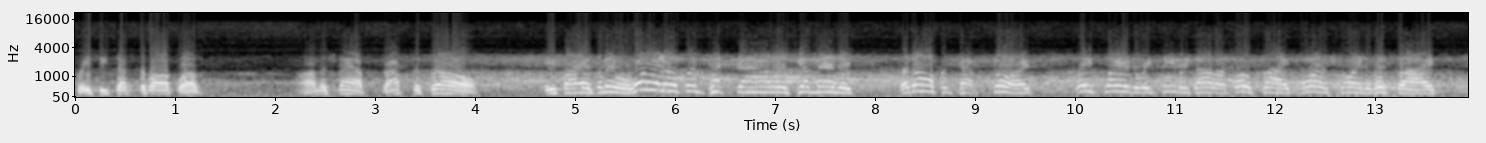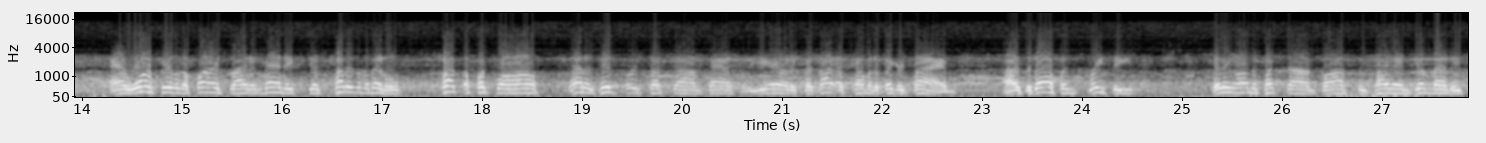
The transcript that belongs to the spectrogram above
Griese sets the ball club. On the snap, drops the throw. He fires the middle. Wide open touchdown is Jim Mandich. The Dolphins have scored. They flared the receivers out on both sides. Morris going to this side, and Warfield to the far side, and Mandich just cut into the middle, caught the football. That is his first touchdown pass of the year, and it could not have come at a bigger time as the Dolphins, Griese, hitting on the touchdown cross to tight end Jim Mandich,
